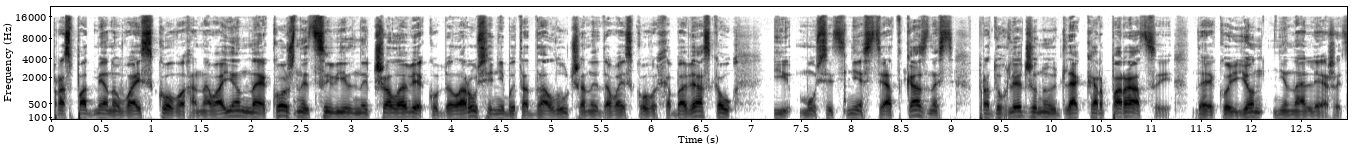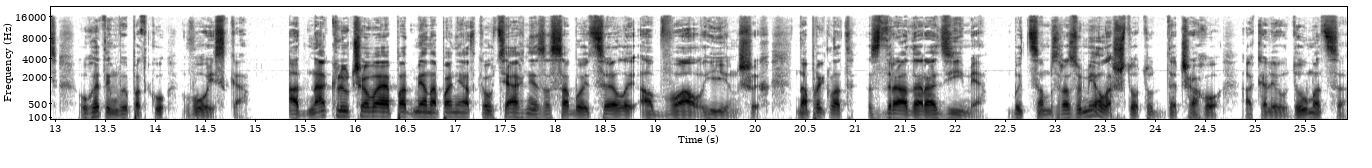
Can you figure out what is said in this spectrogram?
праз падмену вайсковага на ваеннае кожны цывільны чалавек у беларусі нібыта далучаны да вайсковых абавязкаў і мусіць несці адказнасць прадугледжаную для карпорацыі да якой ён не належыць у гэтым выпадку войска. Адна ключавая падмена паняткаў цягне за сабой цэлы абвал іншых напрыклад здрада радзіме. Быццам зразумела што тут да чаго а калі ўдумацца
